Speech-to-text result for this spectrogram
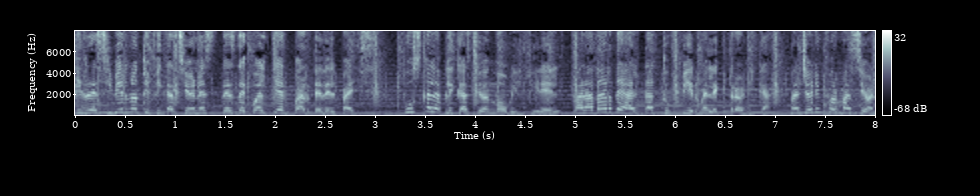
y recibir notificaciones desde cualquier parte del país. Busca la aplicación móvil Firel para dar de alta tu firma electrónica. Mayor información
